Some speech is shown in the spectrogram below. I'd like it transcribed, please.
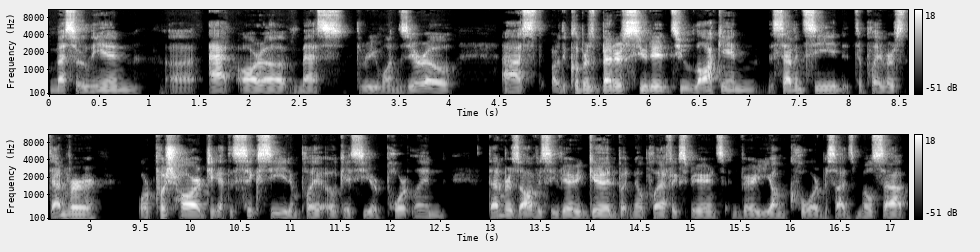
Messerlian uh, at Ara Mess three one zero asked, "Are the Clippers better suited to lock in the seventh seed to play versus Denver?" or push hard to get the sixth seed and play OKC or Portland. Denver's obviously very good, but no playoff experience and very young core besides Millsap.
